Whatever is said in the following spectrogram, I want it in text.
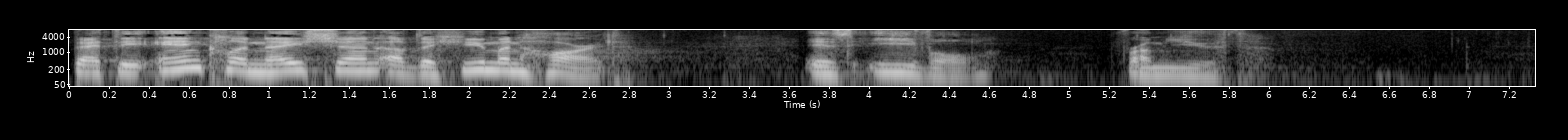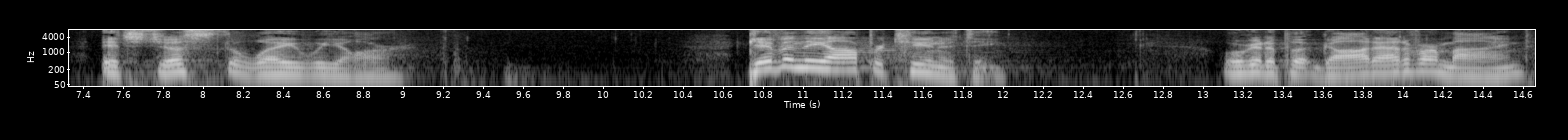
that the inclination of the human heart is evil from youth. It's just the way we are. Given the opportunity, we're going to put God out of our mind.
